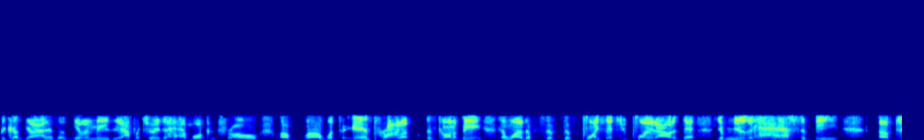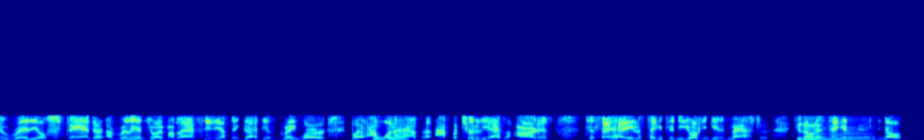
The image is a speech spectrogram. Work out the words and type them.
because God has uh, given me the opportunity to have more control of uh, what the end product is going to be. And one of the, the the points that you pointed out is that your music has to be up to radio standard. I really enjoyed my last CD. I think God did a great work, but I want to have the opportunity as an artist to say, hey, let's take it to New York and get it mastered. You know, let's take Mm-hmm. it, you know,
